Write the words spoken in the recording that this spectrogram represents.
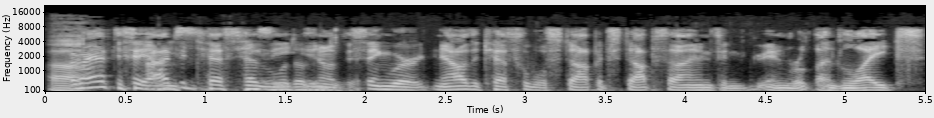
But I have to say, I I've been testing Tesla the, you doesn't know the thing where now the Tesla will stop at stop signs and, and, and lights,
